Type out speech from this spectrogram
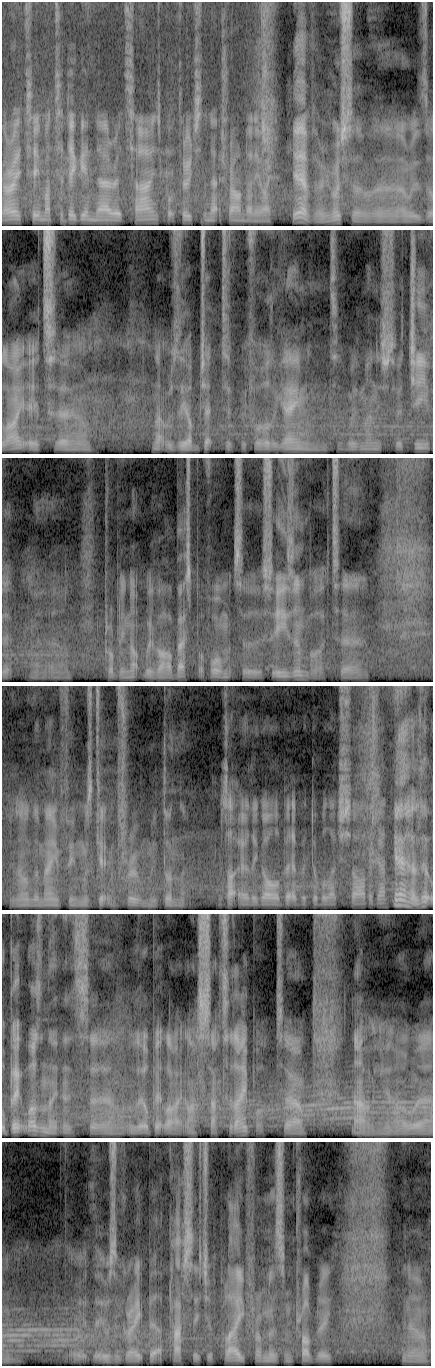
Gary, team had to dig in there at times, but through to the next round anyway. Yeah, very much so. Uh, I was delighted. Uh, that was the objective before the game, and we managed to achieve it. Uh, probably not with our best performance of the season, but uh, you know the main thing was getting through, and we've done that. Was that early goal a bit of a double-edged sword again? Yeah, a little bit, wasn't it? It's uh, a little bit like last Saturday, but um, no, you know, um, it, was a great bit of passage of play from us, and probably, you know,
